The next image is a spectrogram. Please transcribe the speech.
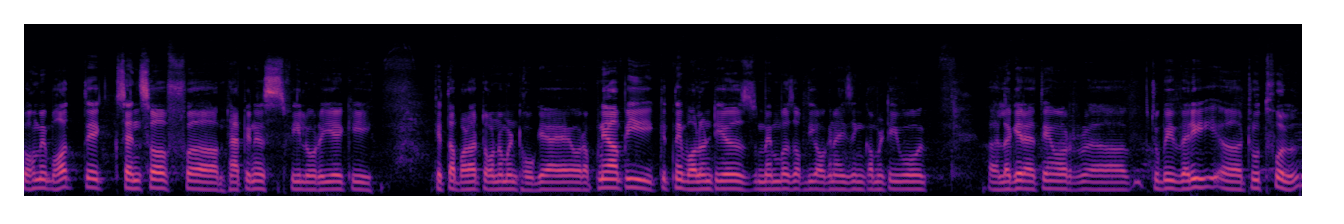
तो हमें बहुत एक सेंस ऑफ़ हैप्पीनेस फील हो रही है कि कितना बड़ा टूर्नामेंट हो गया है और अपने आप ही कितने volunteers members of the organizing committee वो लगे रहते हैं और टू बी वेरी ट्रूथफुल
